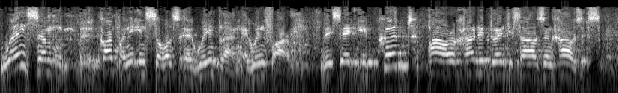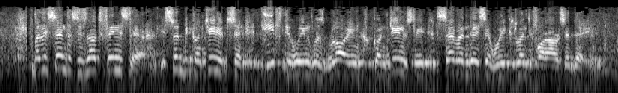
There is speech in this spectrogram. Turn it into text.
when some company installs a wind plant, a wind farm, they say it could power 120,000 houses. But the sentence is not finished there. It should be continued to say, if the wind was blowing continuously seven days a week, 24 hours a day.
